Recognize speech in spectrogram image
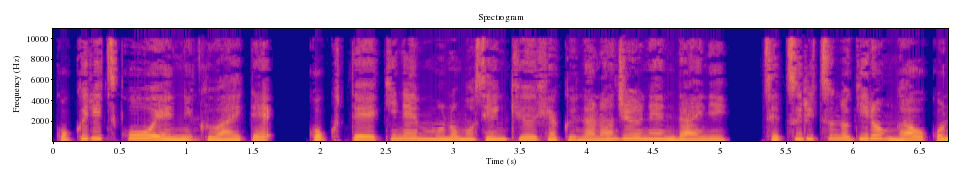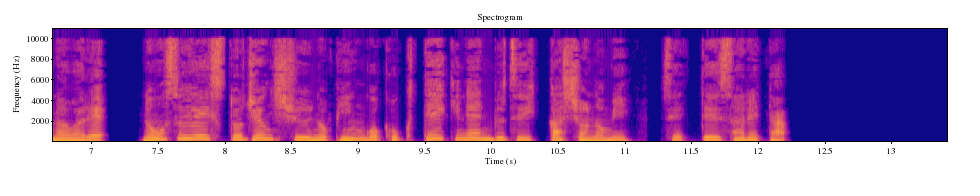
国立公園に加えて、国定記念物も1970年代に設立の議論が行われ、ノースウェスト準州のピンゴ国定記念物一箇所のみ設定された。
